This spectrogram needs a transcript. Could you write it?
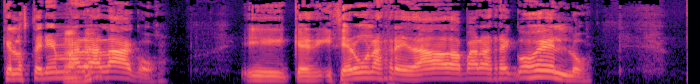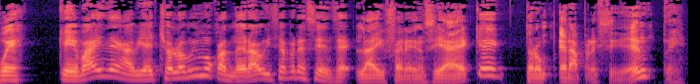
que los tenía en Ajá. Y que hicieron una redada para recogerlo. Pues que Biden había hecho lo mismo cuando era vicepresidente. La diferencia es que Trump era presidente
